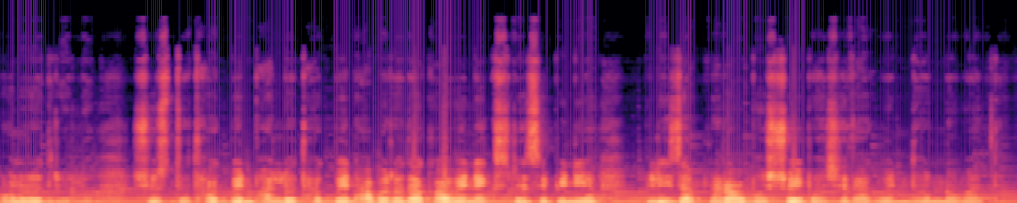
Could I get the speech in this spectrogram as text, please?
অনুরোধ রইল। সুস্থ থাকবেন, ভালো থাকবেন। আবারও দেখা হবে নেক্সট রেসিপি নিয়ে। প্লিজ আপনারা অবশ্যই পাশে থাকবেন। ধন্যবাদ।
